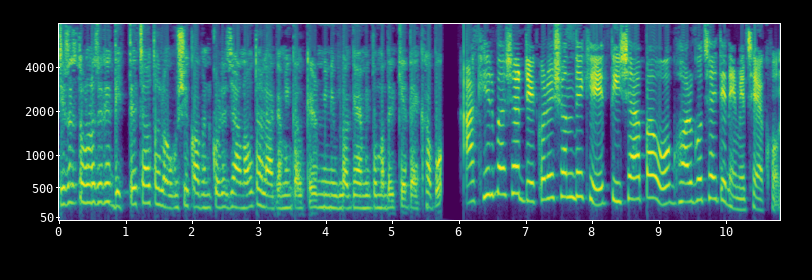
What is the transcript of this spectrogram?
যেটা তোমরা যদি দেখতে চাও, তাহলে অবশ্যই কমেন্ট করে জানাও। তাহলে আগামীকালকের মিনি ব্লগে আমি তোমাদেরকে দেখাবো। আখির বাসার ডেকোরেশন দেখে তিশা আপাও ঘর গোছাইতে নেমেছে এখন।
